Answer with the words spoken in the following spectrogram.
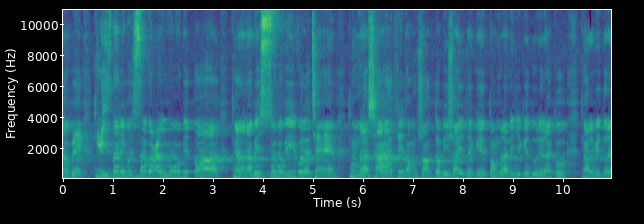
যাবে। কেননা বিশ্ব নবী বলেছেন, তোমরা সাতটি ধ্বংসত্ব বিষয় থেকে তোমরা নিজেকে দূরে রাখো। তার ভিতরে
